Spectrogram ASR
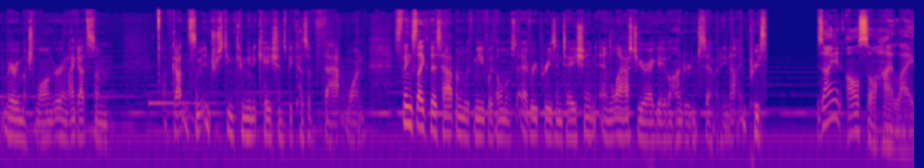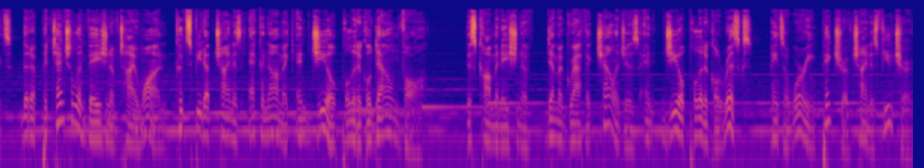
very much longer. And I got some, I've gotten some interesting communications because of that one. Things like this happen with me with almost every presentation. And last year I gave 179 presentations. Zeihan also highlights that a potential invasion of Taiwan could speed up China's economic and geopolitical downfall. This combination of demographic challenges and geopolitical risks paints a worrying picture of China's future,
